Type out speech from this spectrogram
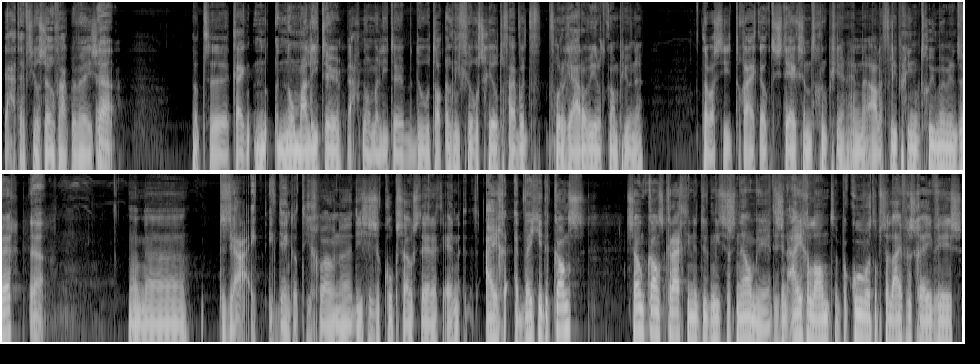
Ja, dat heeft hij al zo vaak bewezen. Ja. Dat, eh, kijk, normaliter, ja, normaliter, bedoel, het had ook niet veel geschild. Of hij wordt vorig jaar al wereldkampioen, hè? Daar was hij toch eigenlijk ook de sterkste in het groepje. En Ale Philippe ging op het goede moment weg. Ja. En, eh, dus ja, ik, ik denk dat hij gewoon, eh, die is zijn kop zo sterk. En het eigen, het- weet je, de kans, zo'n kans krijgt hij natuurlijk niet zo snel meer. Het is een eigen land, een parcours wat op zijn lijf geschreven is.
